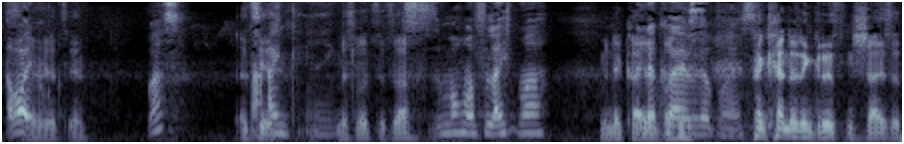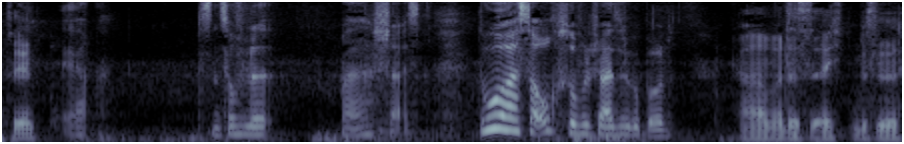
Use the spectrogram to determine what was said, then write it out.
Aber- erzählen. Was? Erzähl. Nein, Was wolltest du jetzt sagen? das machen wir vielleicht mal. Wenn der Kai der dabei Kai ist, dabei ist. dann kann er den größten Scheiß erzählen. Ja. Das sind so viele. Ah, scheiße. Du hast auch so viel Scheiße gebaut. Ja, aber das ist echt ein bisschen...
